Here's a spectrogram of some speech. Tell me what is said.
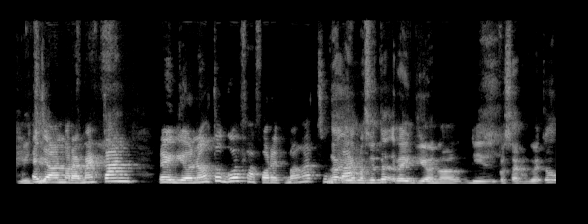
which eh jangan meremehkan regional tuh gue favorit banget Enggak, sumpah ya maksudnya regional di perusahaan gue tuh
